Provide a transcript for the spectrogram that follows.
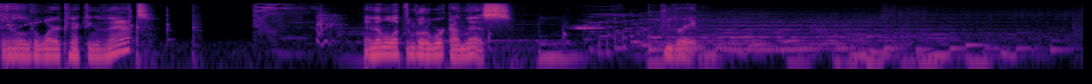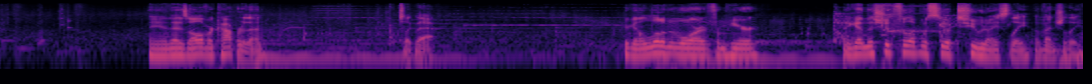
and a little bit of wire connecting that. And then we'll let them go to work on this. Be great. And that is all of our copper then. Just like that. We're getting a little bit more from here. And again, this should fill up with CO2 nicely, eventually.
